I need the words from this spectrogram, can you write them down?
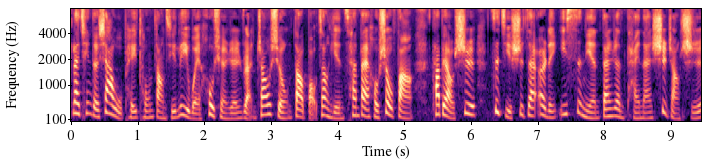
赖清德下午陪同党籍立委候选人阮昭雄到宝藏岩参拜后受访，他表示自己是在二零一四年担任台南市长时，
